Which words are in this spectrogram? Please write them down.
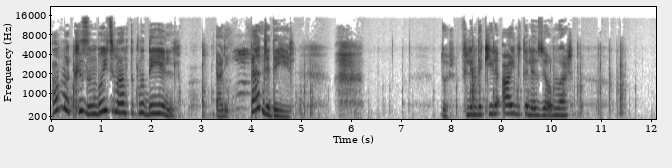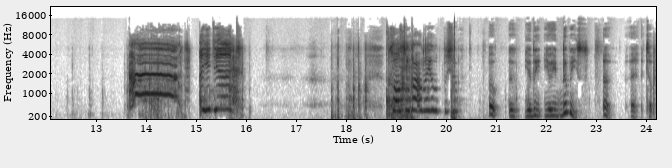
Ama kızım bu hiç mantıklı değil. Yani bence değil. Dur. Filmdekiyle aynı televizyon var. Aa! Ayıcık. Koltuğumu almayı unutmuşum. Oh, ya da yayında mıyız? E, e, tamam.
